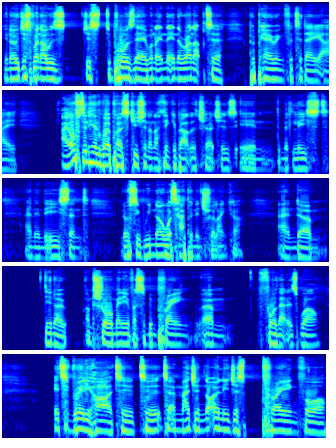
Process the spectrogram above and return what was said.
You know, just when I was just to pause there, when in the, in the run up to preparing for today, I I often hear the word persecution and I think about the churches in the Middle East and in the East. And, obviously, we know what's happened in Sri Lanka. And, um, you know, I'm sure many of us have been praying um, for that as well. It's really hard to, to, to imagine not only just praying for,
